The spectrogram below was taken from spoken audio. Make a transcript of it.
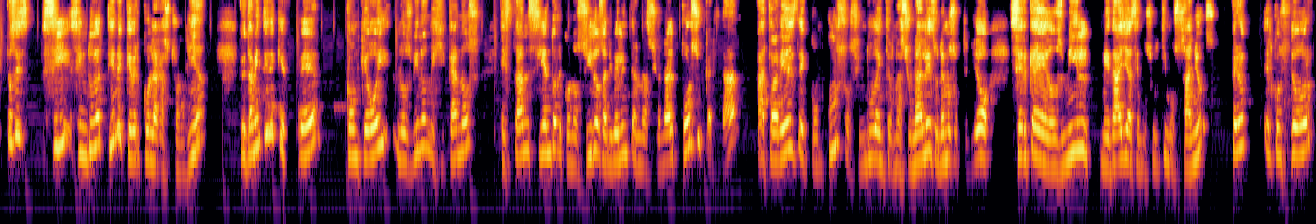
Entonces, sí, sin duda tiene que ver con la gastronomía, pero también tiene que ver con que hoy los vinos mexicanos están siendo reconocidos a nivel internacional por su calidad a través de concursos, sin duda, internacionales, donde hemos obtenido cerca de 2.000 medallas en los últimos años, pero el consumidor,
